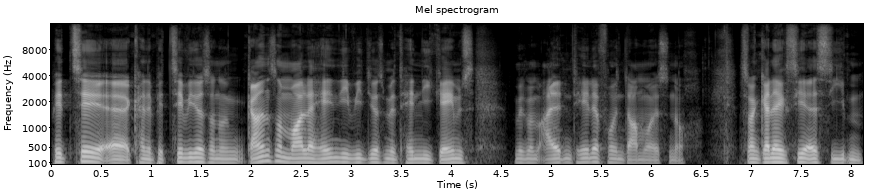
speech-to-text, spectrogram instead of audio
PC, äh, keine PC-Videos, sondern ganz normale Handy-Videos mit Handy-Games mit meinem alten Telefon damals noch. Das war ein Galaxy S7.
